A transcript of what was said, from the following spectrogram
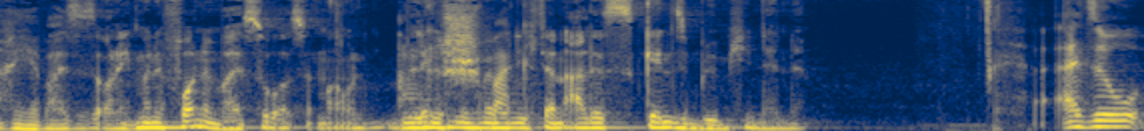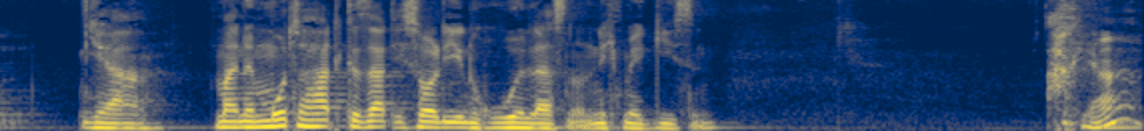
Ach, ich weiß es auch nicht. Meine Freundin weiß sowas immer und blende mich, wenn ich dann alles Gänseblümchen nenne. Also, ja, meine Mutter hat gesagt, ich soll die in Ruhe lassen und nicht mehr gießen. Ach ja?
